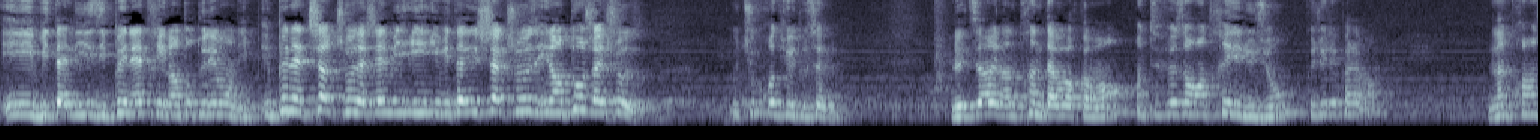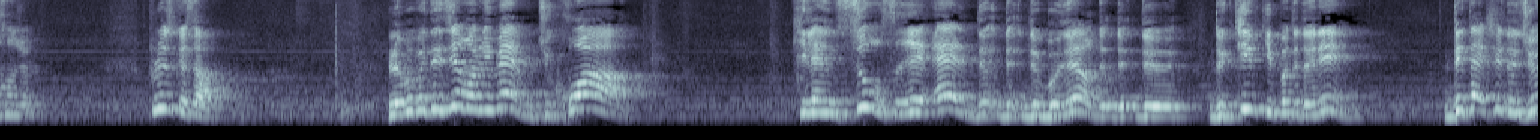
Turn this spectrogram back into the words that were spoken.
et il vitalise, il pénètre, il entoure tous les mondes. Il, pénètre chaque chose, Hachem, il, vitalise chaque chose, il entoure chaque chose. Où tu crois que Dieu est tout seul? Le tsar est en train de t'avoir comment? En te faisant rentrer l'illusion que Dieu n'est pas là-bas. L'incroyance en Dieu. Plus que ça. Le mauvais désir en lui-même, tu crois qu'il a une source réelle de, bonheur, de, de, de, kiff qu'il peut te donner, détaché de Dieu?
